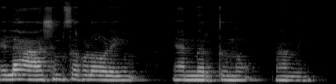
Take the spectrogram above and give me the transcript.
എല്ലാ ആശംസകളോടെയും ഞാൻ നിർത്തുന്നു. നന്ദി.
